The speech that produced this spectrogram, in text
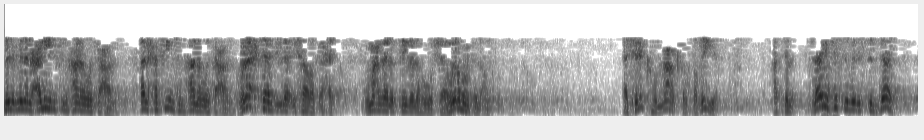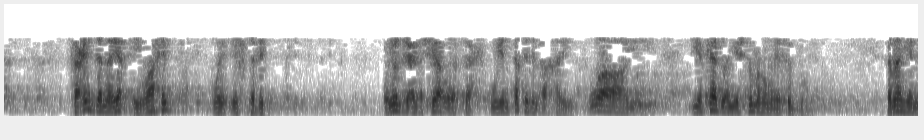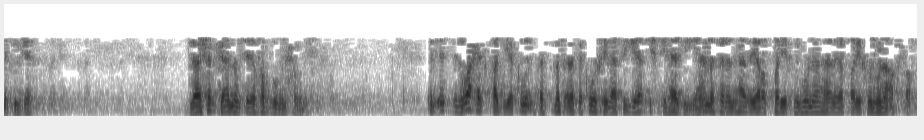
من من العليم سبحانه وتعالى الحكيم سبحانه وتعالى ولا يحتاج إلى إشارة أحد. ومع ذلك قيل له وشاورهم في الأمر. أشركهم معك في القضية. حتى لا يحس بالاستبداد فعندما يأتي واحد ويستبد ويرجع الأشياء ويرتاح وينتقد الآخرين ويكاد أن يشتمهم ويسبهم فما هي النتيجة؟ لا شك أنهم سينفضوا من حوله. الواحد قد يكون مسألة تكون خلافية اجتهادية. مثلا هذا يرى الطريق من هنا هذا يرى الطريق من هنا أقصر.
